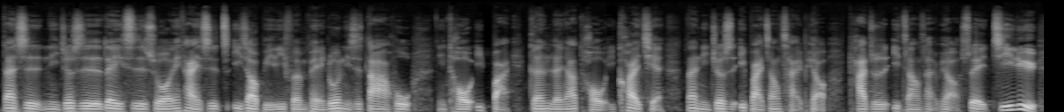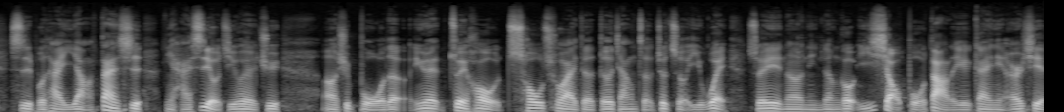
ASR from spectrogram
但是你就是类似说，因为它也是依照比例分配。如果你是大户，你投一百，跟人家投一块钱，那你就是一百张彩票，它就是一张彩票，所以几率是不太一样，但是你还是有机会去。呃，去博的，因为最后抽出来的得奖者就只有一位，所以呢，你能够以小博大的一个概念，而且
